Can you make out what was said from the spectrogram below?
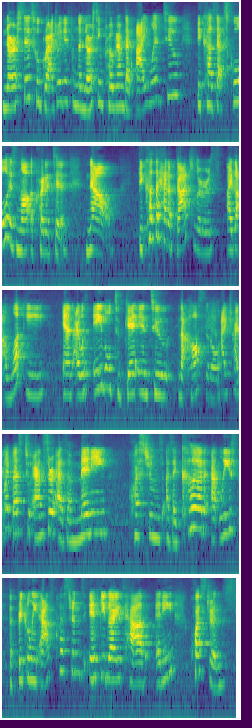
nurses who graduated from the nursing program that I went to because that school is not accredited. Now, because I had a bachelor's, I got lucky and I was able to get into that hospital. I tried my best to answer as many questions as I could, at least the frequently asked questions. If you guys have any questions,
